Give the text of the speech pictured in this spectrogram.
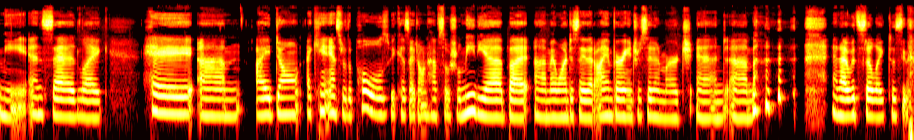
me and said, like, hey, um, I don't, I can't answer the polls because I don't have social media, but um, I wanted to say that I am very interested in merch and um, and I would still like to see that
